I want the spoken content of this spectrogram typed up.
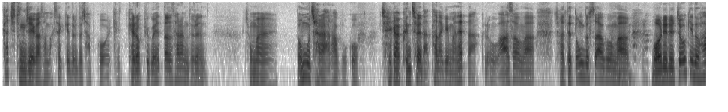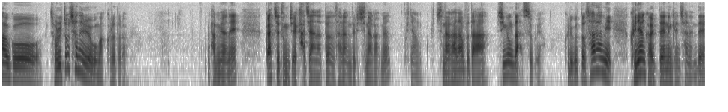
까치 둥지에 가서 막 새끼들도 잡고 이렇게 괴롭히고 했던 사람들은 정말 너무 잘 알아보고 제가 근처에 나타나기만 했다. 그러면 와서 막 저한테 똥도 싸고 막 머리를 쪼기도 하고 저를 쫓아내려고 막 그러더라고요. 반면에 까치 둥지에 가지 않았던 사람들이 지나가면 그냥 지나가나 보다 신경도 안 쓰고요. 그리고 또 사람이 그냥 갈 때는 괜찮은데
